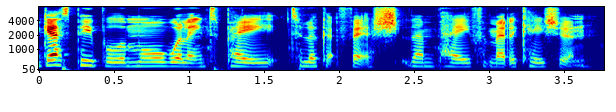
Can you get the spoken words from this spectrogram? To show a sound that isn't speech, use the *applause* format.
I guess people are more willing to pay to look at fish than pay for medication.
